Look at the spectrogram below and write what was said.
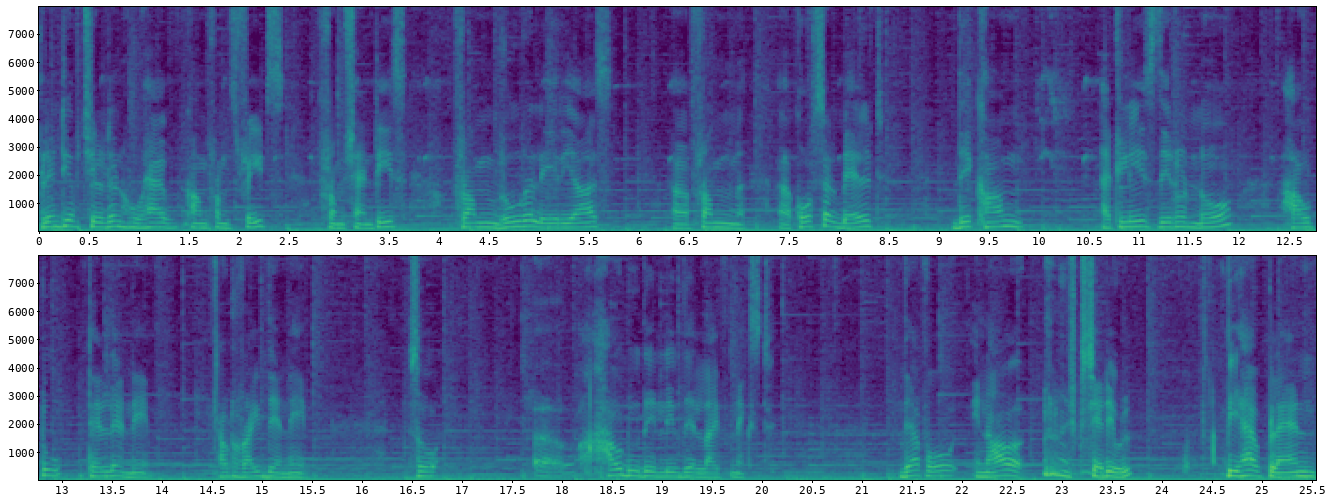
plenty of children who have come from streets, from shanties, from rural areas, uh, from uh, coastal belt. They come, at least they don't know how to tell their name, how to write their name. So, uh, how do they live their life next? Therefore, in our schedule, we have planned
